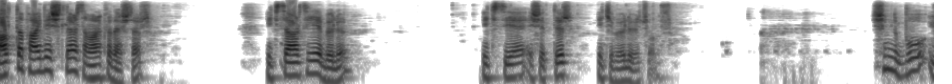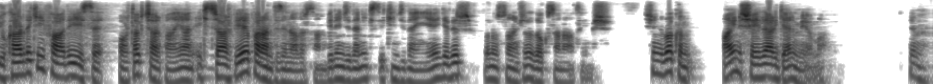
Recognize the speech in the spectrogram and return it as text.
Altta payda eşitlersem arkadaşlar x artı y bölü x y eşittir 2 bölü 3 olur. Şimdi bu yukarıdaki ifadeyi ise ortak çarpana yani x çarpı y parantezine alırsam birinciden x ikinciden y gelir. Bunun sonucu da 96'ymış. Şimdi bakın aynı şeyler gelmiyor mu? Değil mi?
